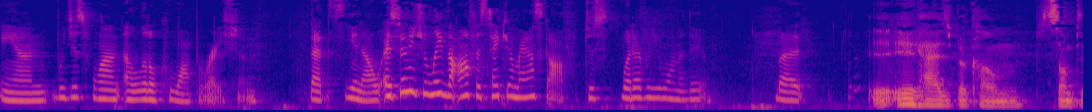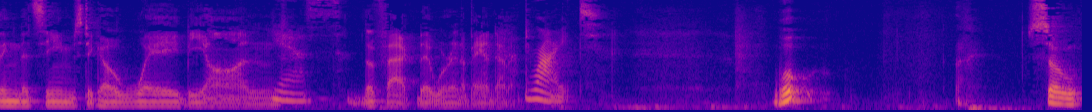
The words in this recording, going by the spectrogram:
and we just want a little cooperation that's, you know, as soon as you leave the office, take your mask off. Just whatever you want to do. But it has become something that seems to go way beyond yes the fact that we're in a pandemic. Right. Well, so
